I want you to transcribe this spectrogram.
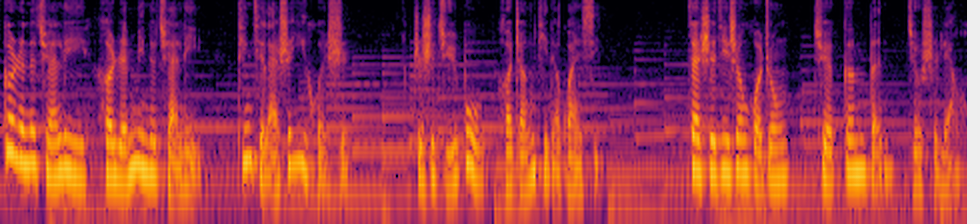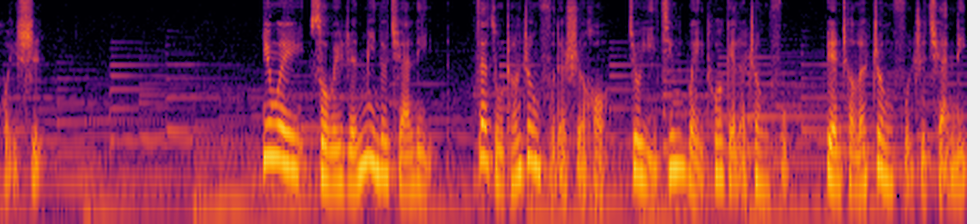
个人的权利和人民的权利听起来是一回事，只是局部和整体的关系。在实际生活中，却根本就是两回事。因为所谓人民的权利，在组成政府的时候就已经委托给了政府，变成了政府之权利。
